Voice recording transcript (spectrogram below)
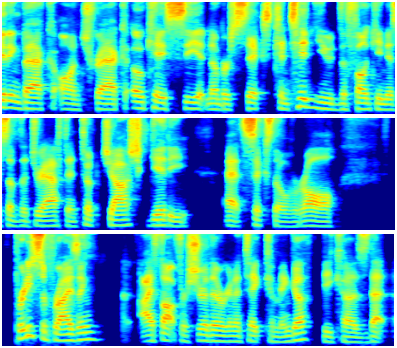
Getting back on track, OKC at number six continued the funkiness of the draft and took Josh Giddey at sixth overall. Pretty surprising. I thought for sure they were going to take Kuminga because that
